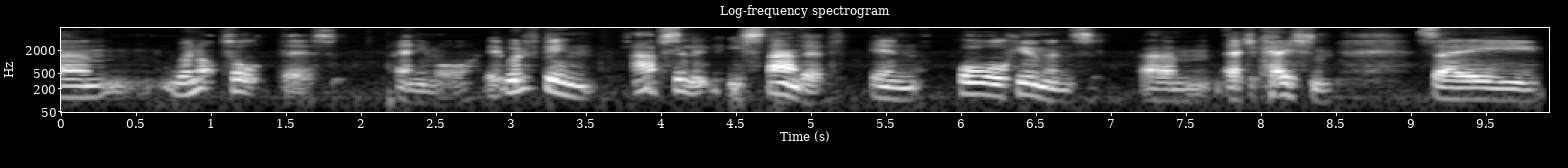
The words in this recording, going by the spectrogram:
um, we're not taught this anymore it would have been absolutely standard in all humans um, education say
